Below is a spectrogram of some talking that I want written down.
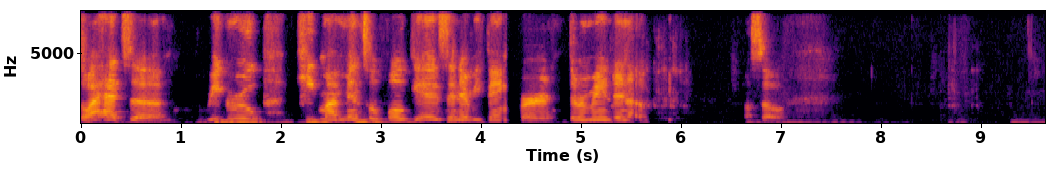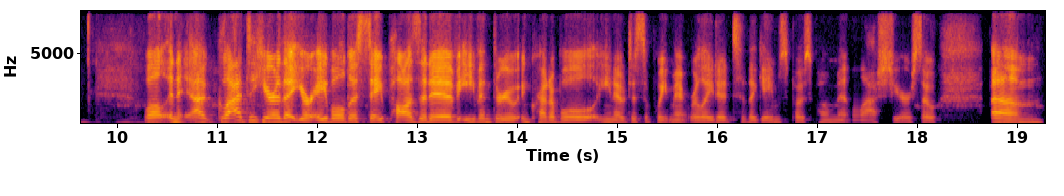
So I had to regroup, keep my mental focus and everything for the remainder of. So Well, and I'm glad to hear that you're able to stay positive even through incredible, you know, disappointment related to the game's postponement last year. So, um,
